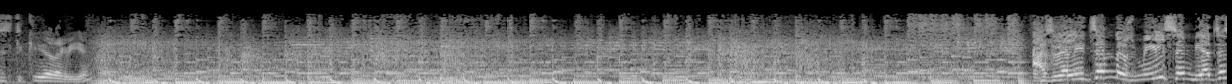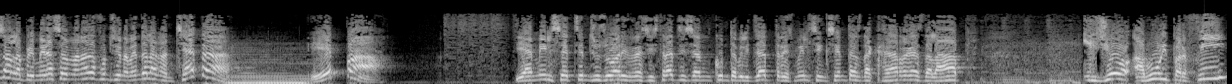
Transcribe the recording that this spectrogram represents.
Estic aquí d'alegria. Es realitzen 2.100 viatges en la primera setmana de funcionament de la ganxeta. Epa! Hi ha 1.700 usuaris registrats i s'han comptabilitzat 3.500 de càrregues de l'app. I jo, avui, per fi,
